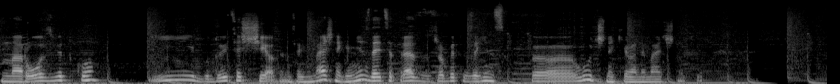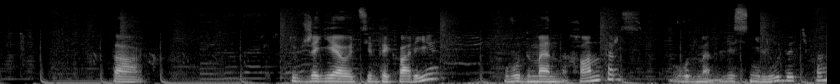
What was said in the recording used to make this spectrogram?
На розвідку. І будується ще один загін мечників. Мені здається, треба зробити загін з е, лучників, а не мечників. Так. Тут вже є оці дикарі. Woodman Hunters. Woodman лісні люди, типа.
